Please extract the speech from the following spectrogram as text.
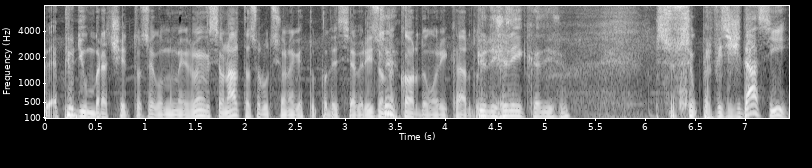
è più di un braccetto secondo me. Questa è un'altra soluzione che tu potessi avere. Io sono sì. d'accordo con Riccardo. Più di Celic, dici? Per fisicità sì,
